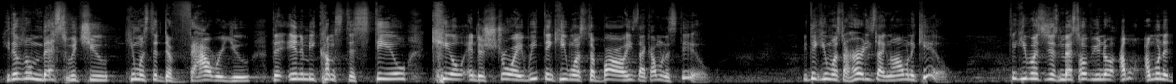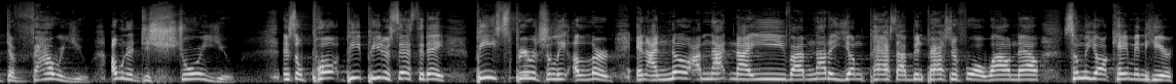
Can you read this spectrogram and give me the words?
He doesn't want to mess with you. He wants to devour you. The enemy comes to steal, kill, and destroy. We think he wants to borrow. He's like, I want to steal. We think he wants to hurt. He's like, no, I want to kill. Think he wants to just mess over you. No, I, w- I want to devour you. I want to destroy you. And so Paul, P- Peter says today, be spiritually alert. And I know I'm not naive. I'm not a young pastor. I've been pastoring for a while now. Some of y'all came in here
